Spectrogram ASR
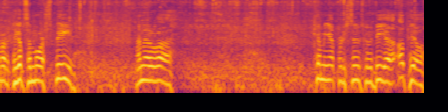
Try to pick up some more speed. I know uh, coming up pretty soon is going to be uh, uphill.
